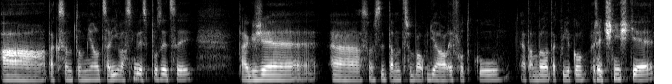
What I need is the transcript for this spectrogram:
a tak jsem to měl celý vlastně k dispozici, takže uh, jsem si tam třeba udělal i fotku, já tam bylo takový jako řečniště,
